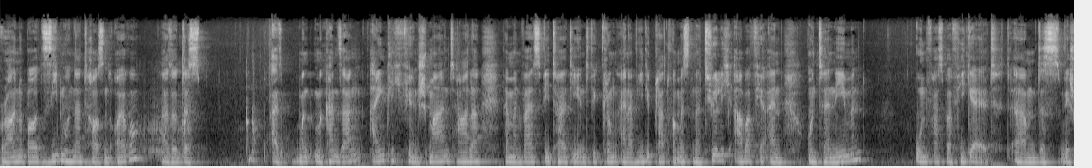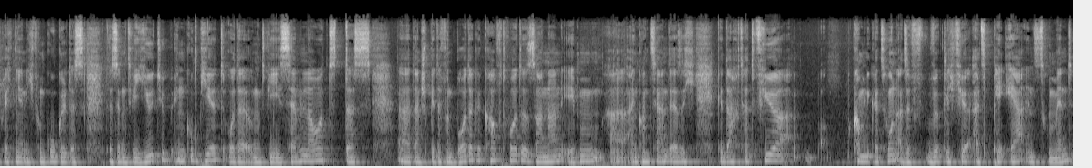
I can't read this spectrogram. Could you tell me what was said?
roundabout 700.000 Euro. Also das also man, man, kann sagen, eigentlich für einen schmalen Taler, wenn man weiß, wie toll die Entwicklung einer Videoplattform ist, natürlich aber für ein Unternehmen unfassbar viel Geld. Ähm, das, wir sprechen ja nicht von Google, das, das irgendwie YouTube inkubiert oder irgendwie Sevenload, das äh, dann später von Border gekauft wurde, sondern eben äh, ein Konzern, der sich gedacht hat, für Kommunikation, also wirklich für als PR-Instrument,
